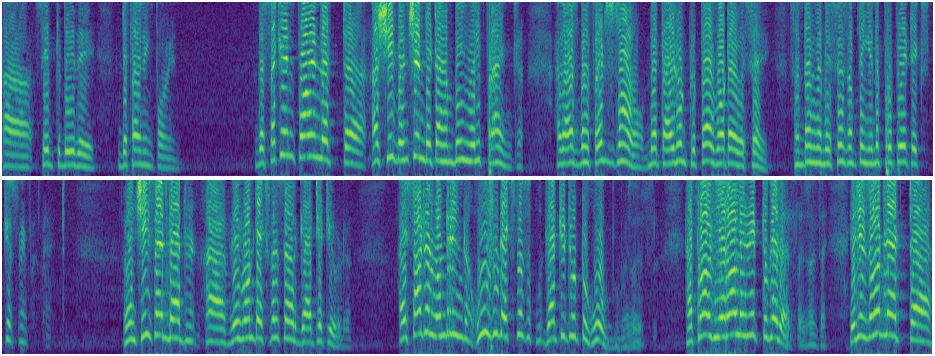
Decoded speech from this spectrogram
uh, seem to be the defining point. The second point that, uh, as she mentioned it, I am being very frank, and as my friends know that I don't prepare what I say. Sometimes I may say something inappropriate, excuse me for that. When she said that uh, we want to express our gratitude, I started wondering who should express gratitude to whom. After all, we are all in it together. It is not that, uh,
